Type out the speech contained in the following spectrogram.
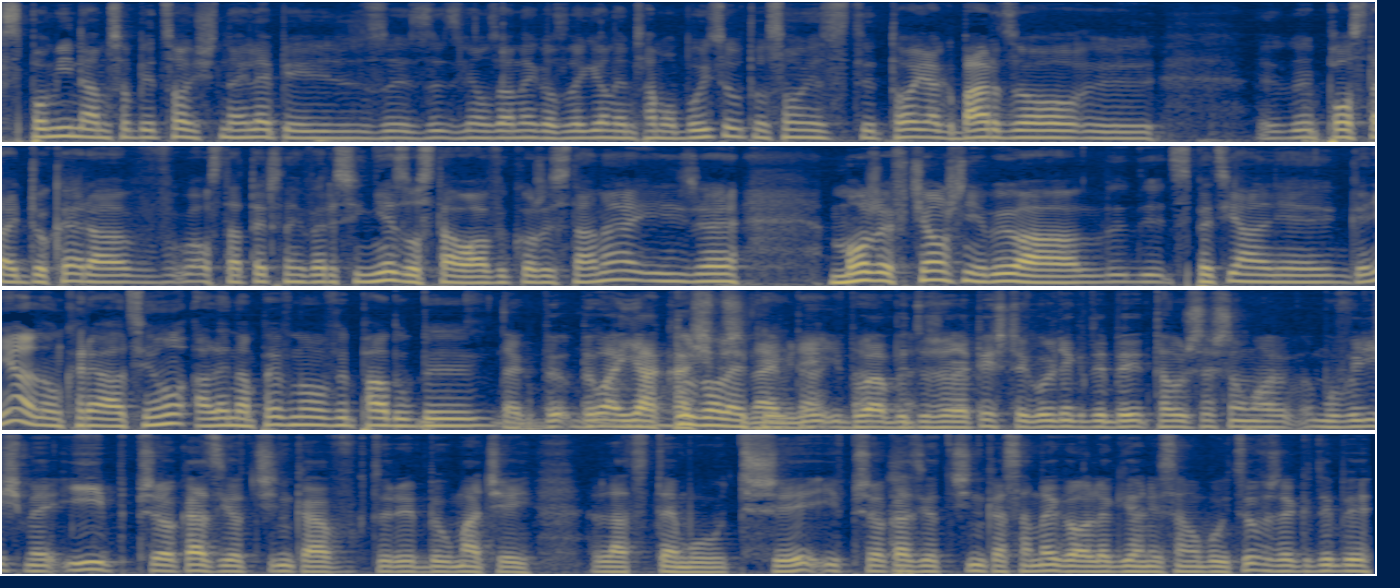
wspominam sobie coś najlepiej z, z, związanego z Legionem Samobójców, to są jest to, jak bardzo. Y, postać Jokera w ostatecznej wersji nie została wykorzystana i że może wciąż nie była specjalnie genialną kreacją, ale na pewno wypadłby Tak, by, była jakaś dużo przynajmniej lepiej, tak, i byłaby tak, dużo lepiej, szczególnie gdyby, to już zresztą mówiliśmy i przy okazji odcinka, w który był Maciej lat temu 3 i przy okazji odcinka samego o Legionie Samobójców, że gdyby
